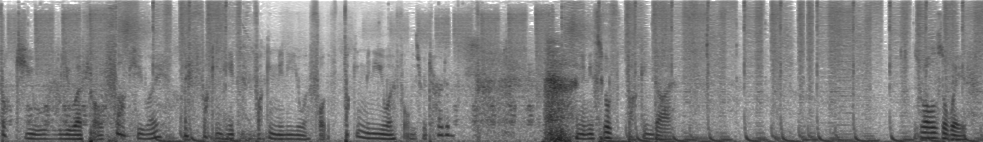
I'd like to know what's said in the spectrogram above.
Fuck you, UFO. Fuck you, eh? I fucking hate the fucking mini UFO. The fucking mini UFO is retarded. and it needs to go fucking die. As well as the wave.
